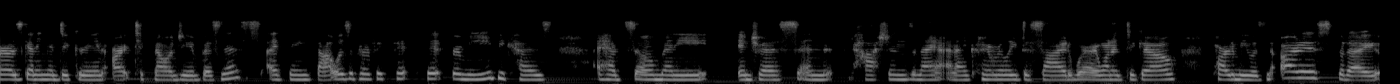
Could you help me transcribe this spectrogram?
where I was getting a degree in art, technology, and business. I think that was a perfect fit for me because I had so many interests and passions and I and I couldn't really decide where I wanted to go. Part of me was an artist, but I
